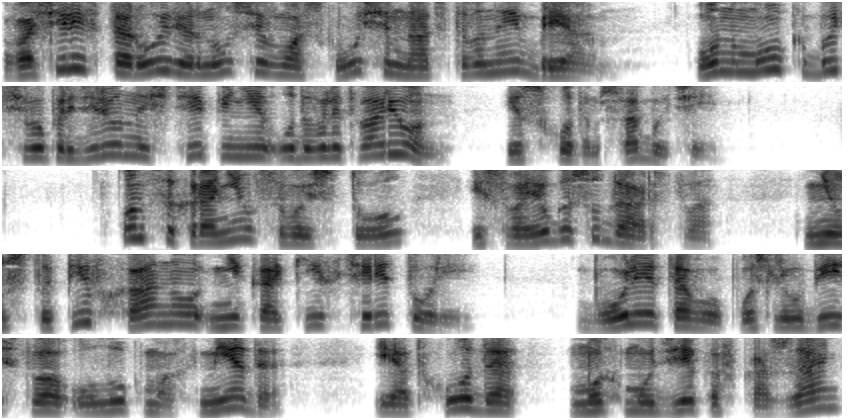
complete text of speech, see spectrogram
Василий II вернулся в Москву 17 ноября. Он мог быть в определенной степени удовлетворен исходом событий. Он сохранил свой стол и свое государство, не уступив хану никаких территорий. Более того, после убийства Улук Махмеда и отхода Махмудека в Казань,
